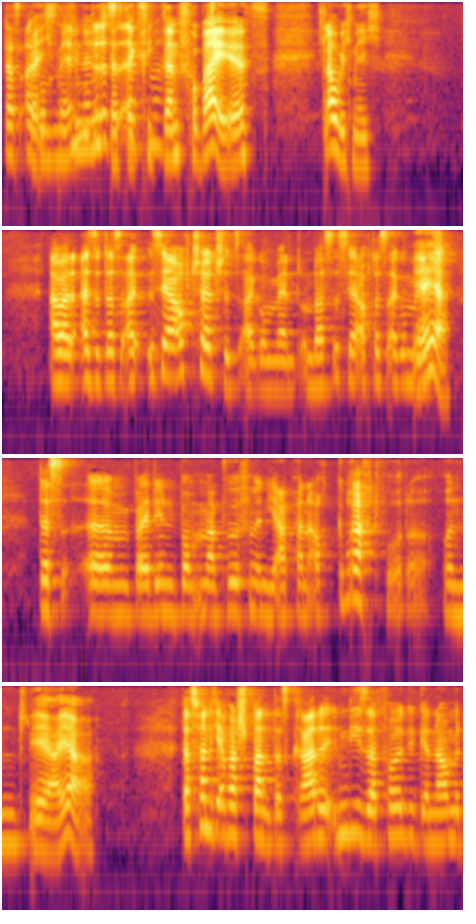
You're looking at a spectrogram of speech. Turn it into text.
Das Argument ich finde nicht, dass der Krieg dann vorbei ist. Glaube ich nicht. Aber also das ist ja auch Churchills Argument und das ist ja auch das Argument, ja, ja. Das ähm, bei den Bombenabwürfen in Japan auch gebracht wurde. Und ja, ja. Das fand ich einfach spannend, dass gerade in dieser Folge genau mit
